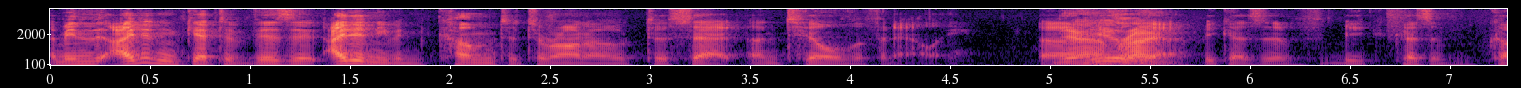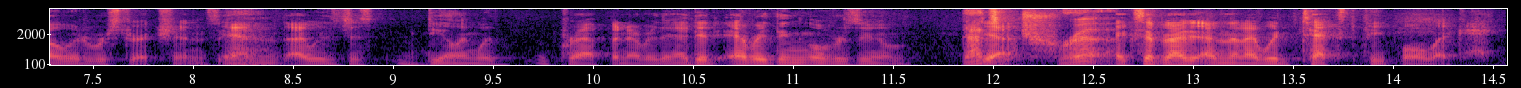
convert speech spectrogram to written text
I mean, I didn't get to visit. I didn't even come to Toronto to set until the finale. Uh, Yeah, Really? right. because of because of COVID restrictions, Yeah. and I was just dealing with prep and everything. I did everything over Zoom. That's a trip. Except, I, and then I would text people like, "Hey, good job."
